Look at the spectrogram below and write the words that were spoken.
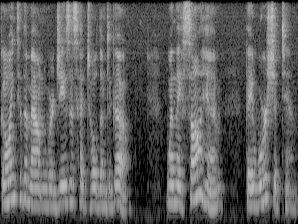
going to the mountain where Jesus had told them to go. When they saw him, they worshiped him,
